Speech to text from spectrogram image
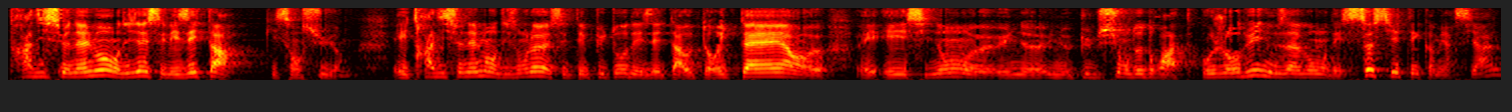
Traditionnellement, on disait c'est les États qui censurent. Et traditionnellement, disons-le, c'était plutôt des États autoritaires euh, et, sinon euh, une, pulsion de droite. Aujourd'hui, nous avons des sociétés commerciales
